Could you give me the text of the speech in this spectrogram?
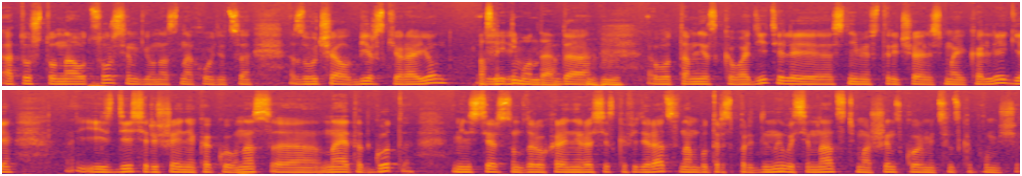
А то, что на аутсорсинге у нас находится, звучал Бирский район. Последним и, он, да. Да. Угу. Вот там несколько водителей, с ними встречались мои коллеги. И здесь решение какое? У нас э, на этот год Министерством здравоохранения Российской Федерации нам будут распределены 18 машин скорой медицинской помощи.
